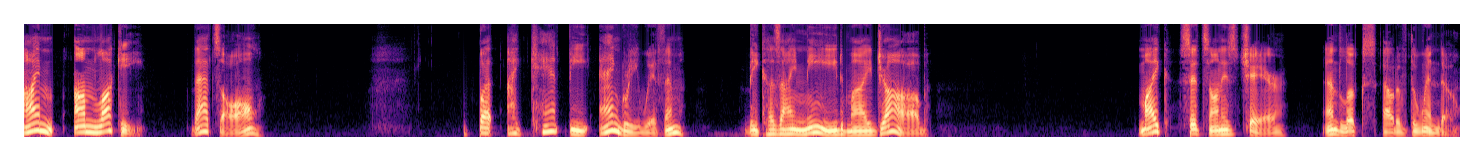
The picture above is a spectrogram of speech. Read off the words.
I'm unlucky, that's all. But I can't be angry with him because I need my job. Mike sits on his chair and looks out of the window.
